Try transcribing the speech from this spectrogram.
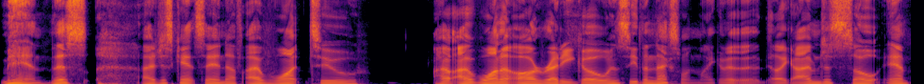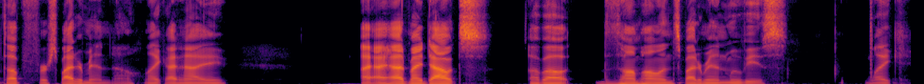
man, this I just can't say enough. I want to. I I want to already go and see the next one. Like uh, like I'm just so amped up for Spider Man now. Like I I I had my doubts about the Tom Holland Spider Man movies. Like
